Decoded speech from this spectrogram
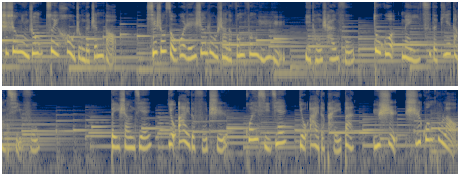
是生命中最厚重的珍宝，携手走过人生路上的风风雨雨，一同搀扶度过每一次的跌宕起伏。悲伤间有爱的扶持，欢喜间有爱的陪伴，于是时光不老，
